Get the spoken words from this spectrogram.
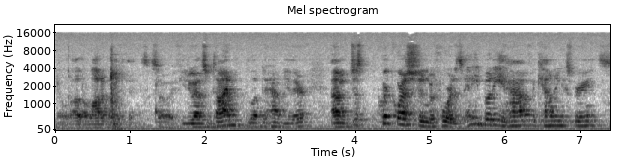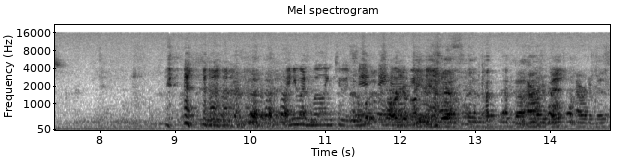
you know, a, a lot of other things. So if you do have some time, love to have you there. Um, just quick question before, does anybody have accounting experience? Anyone willing to admit they have? Uh, Howard a bit, Howard a bit.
